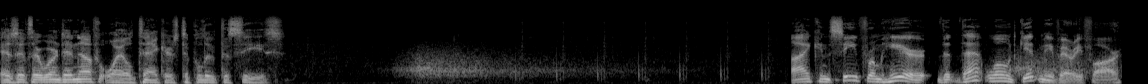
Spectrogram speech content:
As if there weren't enough oil tankers to pollute the seas. I can see from here that that won't get me very far.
